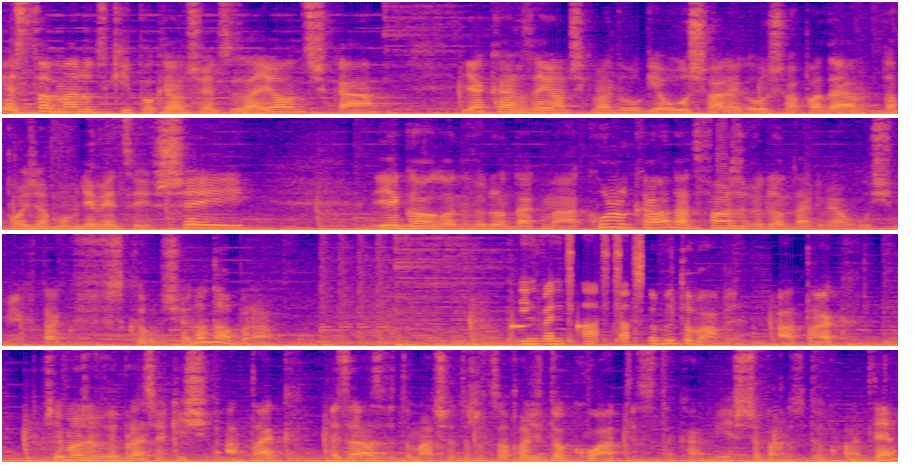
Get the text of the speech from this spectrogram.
Jest to malutki Pokémon czujący zajączka. Jak każdy zajączek ma długie uszy, ale jego uszy opadają do poziomu mniej więcej szyi. Jego ogon wygląda jak mała kulka, a na twarzy wygląda jak miał uśmiech, tak w skrócie. No dobra. Invent attack. Co my tu mamy? Atak. Czyli możemy wybrać jakiś atak. Zaraz wytłumaczę też o co chodzi dokładnie z atakami, jeszcze bardziej dokładnie.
